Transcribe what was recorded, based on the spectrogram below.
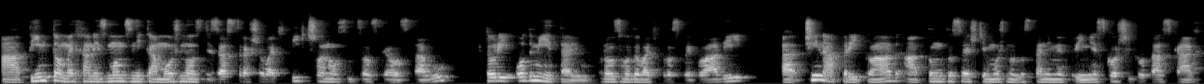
A týmto mechanizmom vzniká možnosť zastrašovať tých členov sudcovského stavu, ktorí odmietajú rozhodovať v prospech vlády či napríklad, a tomuto sa ešte možno dostaneme pri neskorších otázkach,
